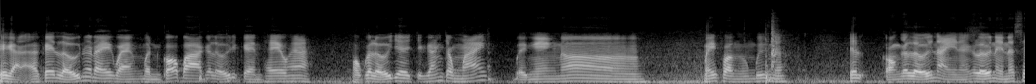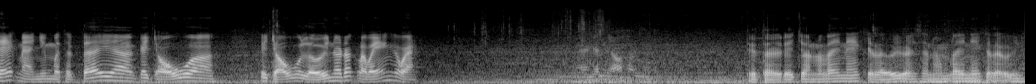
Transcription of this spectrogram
cái gà cái lưỡi nó đây các bạn mình có ba cái lưỡi đi kèm theo ha. Một cái lưỡi cho, cho gắn trong máy bề ngang nó mấy phân không biết nữa. Cái còn cái lưỡi này nè cái lưỡi này nó xét nè nhưng mà thực tế ờ, cái chỗ ờ, cái chỗ lưỡi nó rất là bén các bạn. À, gắn nhỏ thôi. Từ từ để cho nó lấy nét cái lưỡi coi sao nó không lấy nét cái lưỡi nè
